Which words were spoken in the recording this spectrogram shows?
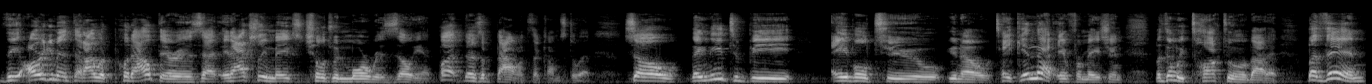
The argument that I would put out there is that it actually makes children more resilient, but there's a balance that comes to it. So they need to be able to, you know, take in that information, but then we talk to them about it. But then,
